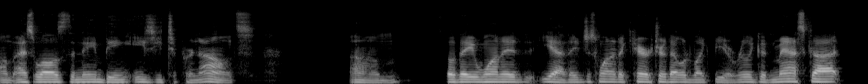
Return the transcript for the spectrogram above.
um as well as the name being easy to pronounce um so they wanted yeah they just wanted a character that would like be a really good mascot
